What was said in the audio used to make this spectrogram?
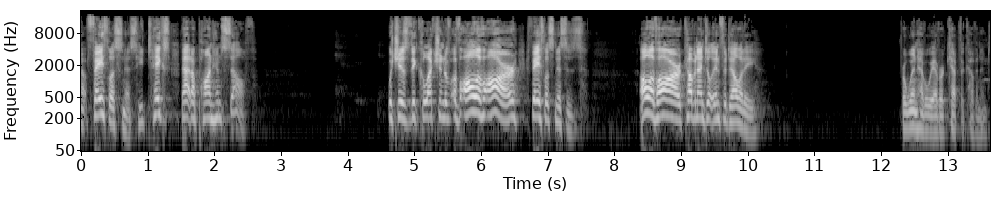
uh, faithlessness. He takes that upon himself, which is the collection of, of all of our faithlessnesses, all of our covenantal infidelity. For when have we ever kept the covenant?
